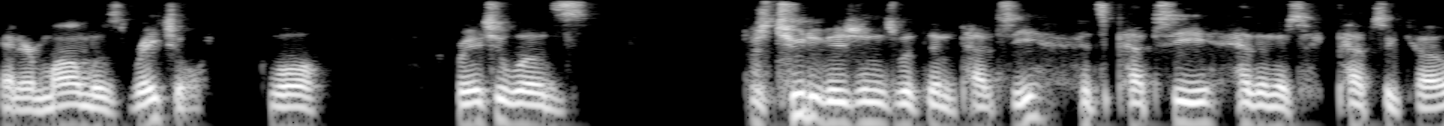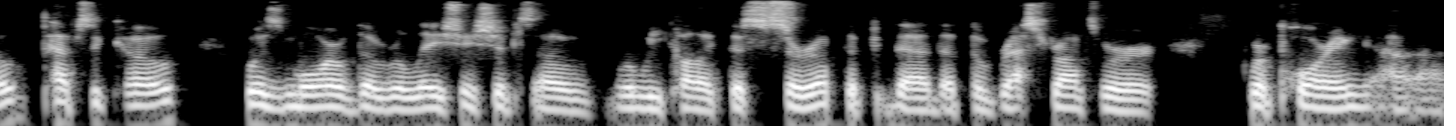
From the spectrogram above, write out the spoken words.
and her mom was Rachel. Well, Rachel was there's two divisions within Pepsi. It's Pepsi, and then there's PepsiCo. PepsiCo was more of the relationships of what we call like the syrup that the, the restaurants were were pouring. Uh,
